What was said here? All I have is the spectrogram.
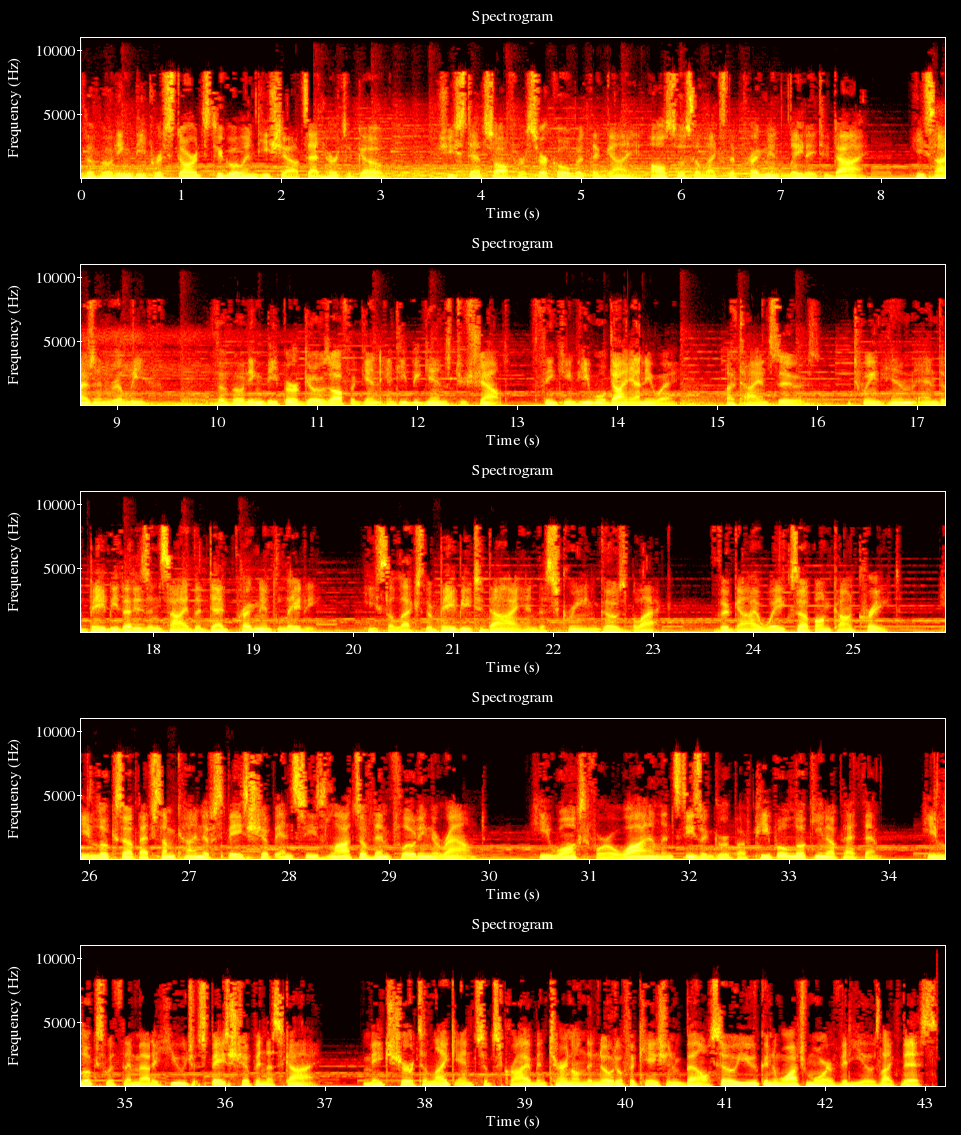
The voting beeper starts to go and he shouts at her to go. She steps off her circle but the guy also selects the pregnant lady to die. He sighs in relief. The voting beeper goes off again and he begins to shout, thinking he will die anyway. A tie ensues, between him and the baby that is inside the dead pregnant lady. He selects the baby to die and the screen goes black. The guy wakes up on concrete. He looks up at some kind of spaceship and sees lots of them floating around. He walks for a while and sees a group of people looking up at them. He looks with them at a huge spaceship in the sky. Make sure to like and subscribe and turn on the notification bell so you can watch more videos like this.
